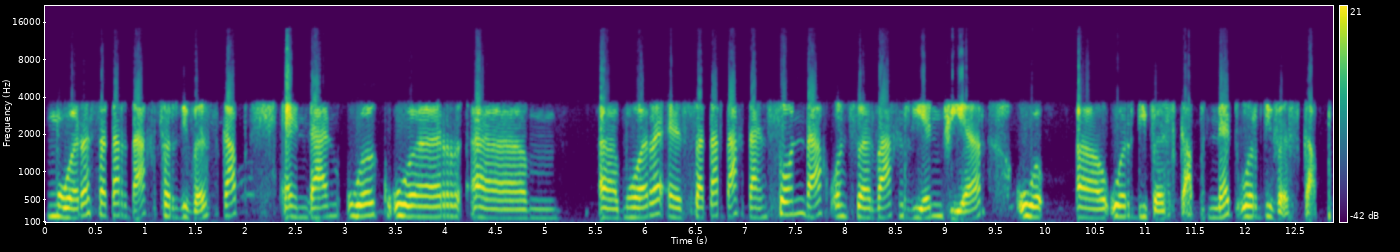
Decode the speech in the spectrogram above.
môre Saterdag vir die Weskaap en dan ook oor ehm um, uh, môre is Saterdag dan Sondag ons verwag reën weer oor uh, oor die Weskaap, net oor die Weskaap.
